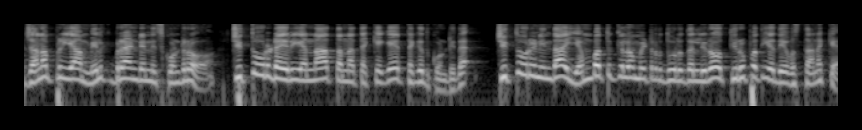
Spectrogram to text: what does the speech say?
ಜನಪ್ರಿಯ ಮಿಲ್ಕ್ ಬ್ರ್ಯಾಂಡ್ ಎನ್ನಿಸಿಕೊಂಡಿರೋ ಚಿತ್ತೂರು ಡೈರಿಯನ್ನ ತನ್ನ ತೆಕ್ಕೆಗೆ ತೆಗೆದುಕೊಂಡಿದೆ. ಚಿತ್ತೂರಿನಿಂದ ಎಂಬತ್ತು ಕಿಲೋಮೀಟರ್ ದೂರದಲ್ಲಿರೋ ತಿರುಪತಿಯ ದೇವಸ್ಥಾನಕ್ಕೆ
